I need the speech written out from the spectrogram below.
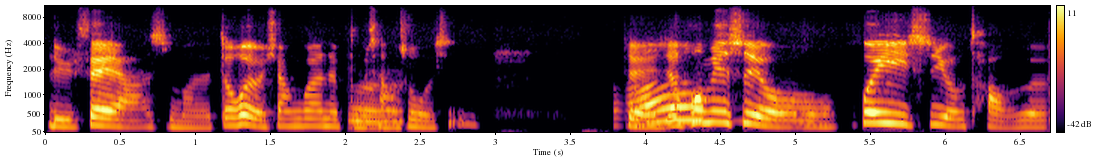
旅费啊什么的，都会有相关的补偿措施。嗯、对，这后面是有会议是有讨论。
